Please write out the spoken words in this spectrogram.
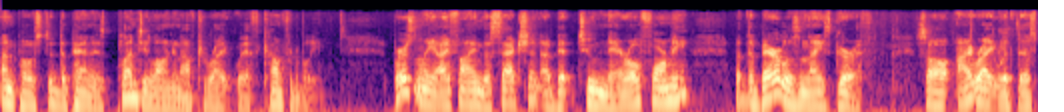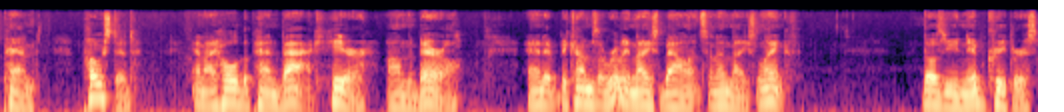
Unposted, the pen is plenty long enough to write with comfortably. Personally, I find the section a bit too narrow for me, but the barrel is a nice girth. So I write with this pen posted, and I hold the pen back here on the barrel, and it becomes a really nice balance and a nice length. Those of you nib creepers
